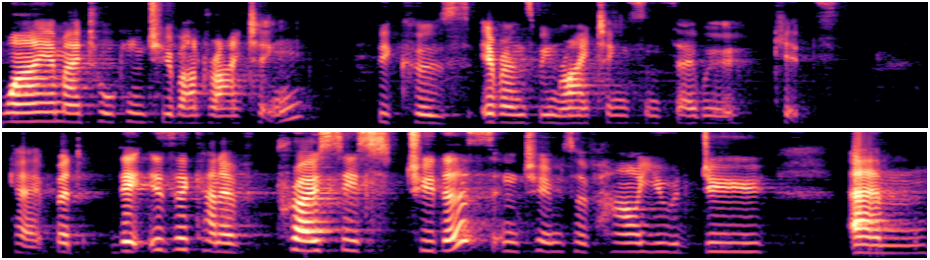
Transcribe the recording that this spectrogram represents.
why am I talking to you about writing? Because everyone's been writing since they were kids. Okay, but there is a kind of process to this in terms of how you would do um,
